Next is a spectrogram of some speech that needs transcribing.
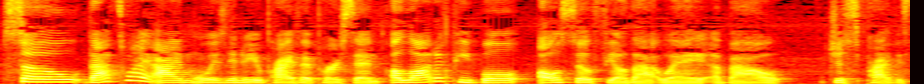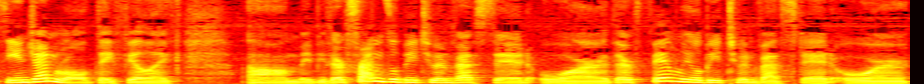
So that's why I'm always going to be a private person. A lot of people also feel that way about just privacy in general. They feel like um, maybe their friends will be too invested or their family will be too invested or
